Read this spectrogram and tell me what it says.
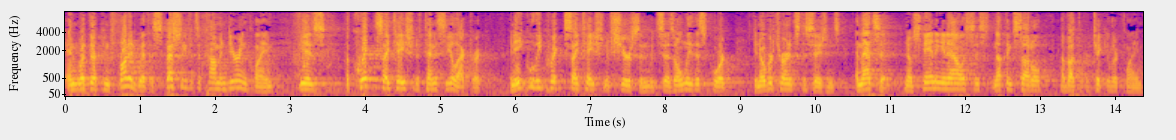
and what they're confronted with, especially if it's a commandeering claim, is a quick citation of Tennessee Electric, an equally quick citation of Shearson, which says only this Court can overturn its decisions, and that's it. No standing analysis, nothing subtle about the particular claim.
